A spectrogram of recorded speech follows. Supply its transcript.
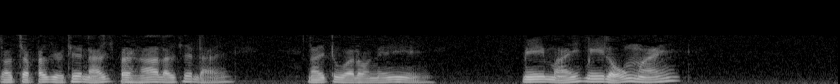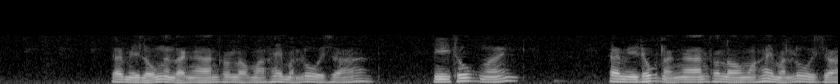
เราจะไปอยู่ที่ไหนไปหาอะไรที่ไหน ในตัวเรานี้ มีไหม มีหลงไหมถ้ามีหลงอันหลังงานของเรามาให้มันรู้ซะมีทุกข์ไหมถ้ามีทุกข์หลังงานของเรามาให้มันรู้ซะ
